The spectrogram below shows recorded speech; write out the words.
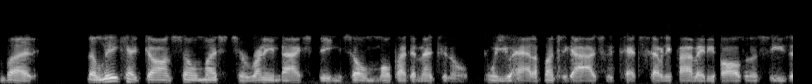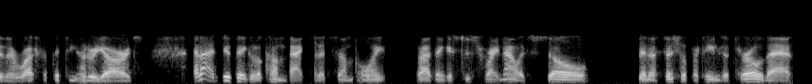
But the league had gone so much to running backs being so multidimensional where you had a bunch of guys who catch 75, 80 balls in a season and rush for 1,500 yards. And I do think it'll come back to that at some point. But I think it's just right now it's so beneficial for teams to throw that,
